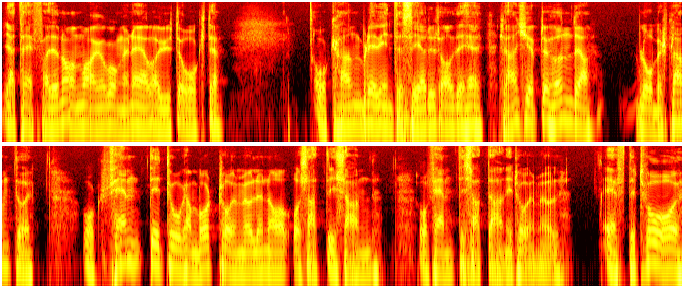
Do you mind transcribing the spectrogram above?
jag träffade någon många gånger när jag var ute och åkte. Och han blev intresserad av det här, så han köpte 100 blåbärsplantor. Och 50 tog han bort torrmullen av och satte i sand. Och 50 satte han i torrmull. Efter två år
